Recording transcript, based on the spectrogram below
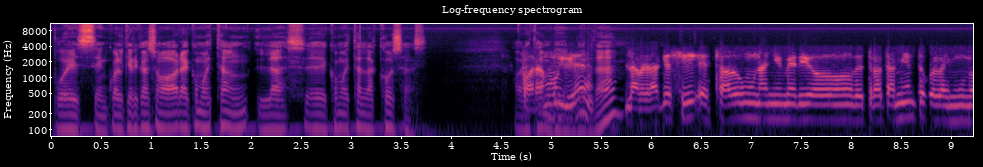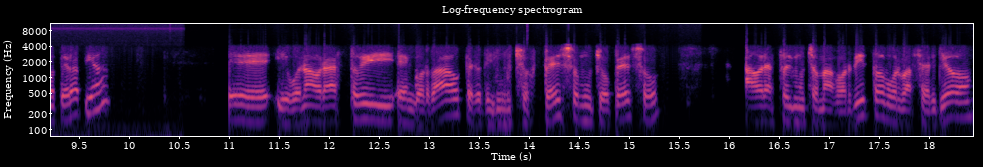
pues en cualquier caso, ahora cómo están las eh, cómo están las cosas. Ahora, muy bien. La verdad que sí, he estado un año y medio de tratamiento con la inmunoterapia. Eh, y bueno, ahora estoy engordado, pero tengo mucho peso, mucho peso. Ahora estoy mucho más gordito, vuelvo a ser yo.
